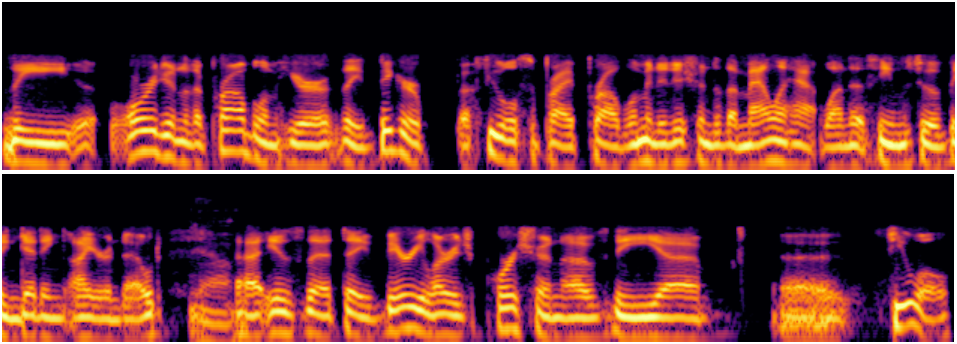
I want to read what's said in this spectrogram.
The origin of the problem here, the bigger fuel supply problem, in addition to the Malahat one that seems to have been getting ironed out, yeah. uh, is that a very large portion of the uh, fuel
